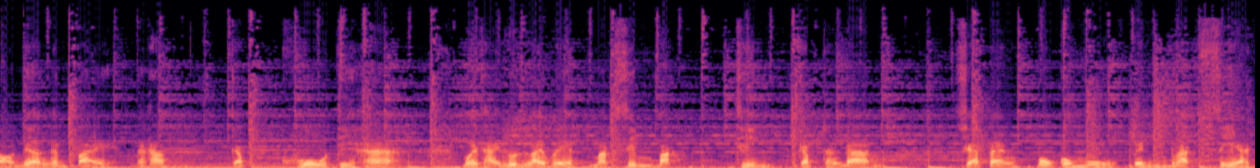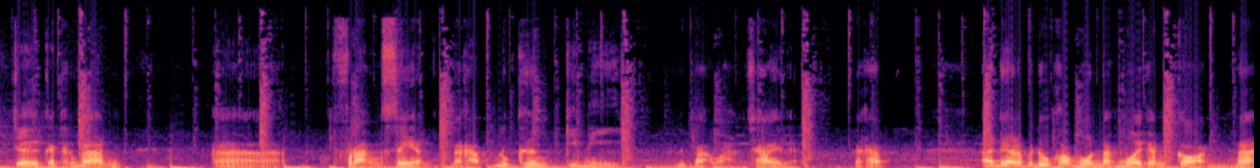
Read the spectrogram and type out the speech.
ต่อเนื่องกันไปนะครับ กับคู่ที่ 5 มวยไทยรุ่นไลท์เวท มักซิมบักทินกับทางด้านแชแปงโปโกมู เป็นรัสเซียเจอกับทางด้านอ่าฝรั่งเศสนะครับ ลูกครึ่งกินีหรือเปล่าวะ ใช่แหละนะครับ เดี๋ยวเราไปดูข้อมูลนักมวยกันก่อนนะ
